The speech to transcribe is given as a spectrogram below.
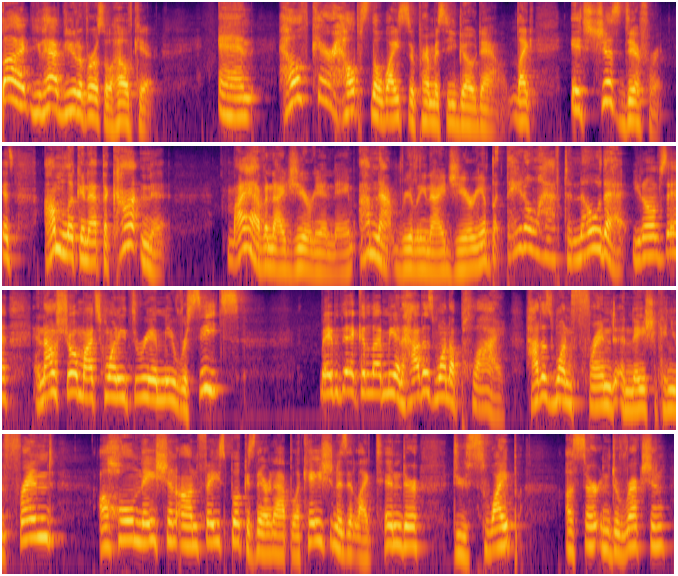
but you have universal healthcare. And healthcare helps the white supremacy go down. Like, it's just different. It's I'm looking at the continent. I have a Nigerian name. I'm not really Nigerian, but they don't have to know that. You know what I'm saying? And I'll show my 23andMe receipts Maybe they could let me in. How does one apply? How does one friend a nation? Can you friend a whole nation on Facebook? Is there an application? Is it like Tinder? Do you swipe a certain direction?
